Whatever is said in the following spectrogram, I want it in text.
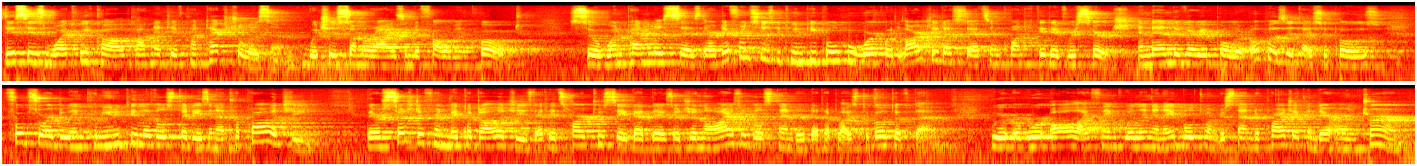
This is what we call cognitive contextualism, which is summarized in the following quote. So one panelist says there are differences between people who work with large data sets and quantitative research, and then the very polar opposite, I suppose, folks who are doing community level studies in anthropology. There are such different methodologies that it's hard to say that there's a generalizable standard that applies to both of them. We're, we're all, I think, willing and able to understand the project in their own term.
